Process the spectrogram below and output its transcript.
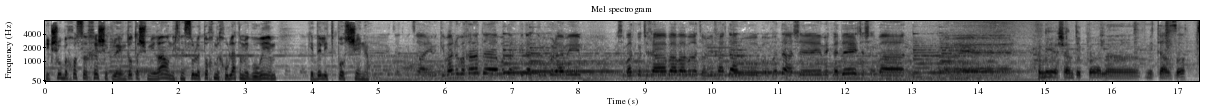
ניגשו בחוסר חשק לעמדות השמירה ונכנסו לתוך מחולת המגורים כדי לתפוס שינה. קיבלנו בחרת אבותינו, קידשת מכל הימים, בשבת קודשך הבא בא ברצון נחלתנו, ברוך אתה השם מקדש השבת. אני ישנתי פה על המיטה הזאת.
